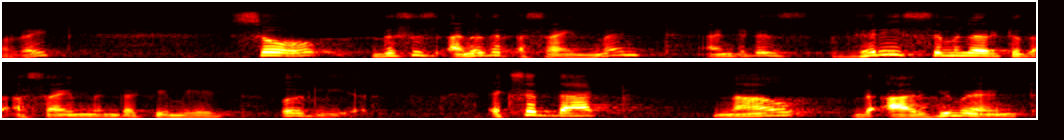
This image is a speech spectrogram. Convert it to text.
alright. So this is another assignment and it is very similar to the assignment that we made earlier except that now the argument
